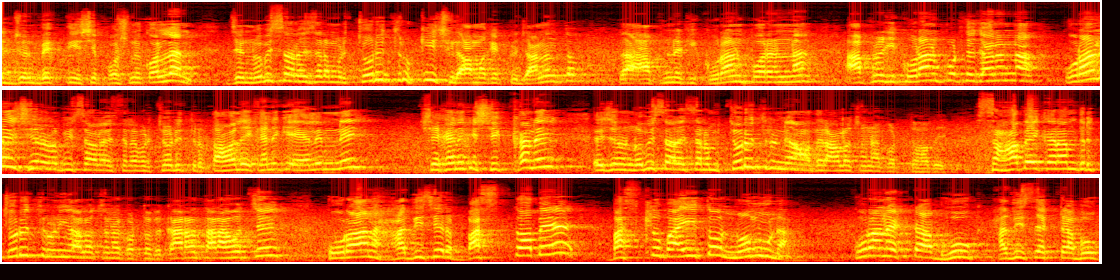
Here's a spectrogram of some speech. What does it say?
একজন ব্যক্তি এসে প্রশ্ন করলেন যে, নবী সাল্লাহ সাল্লামের চরিত্র কী ছিল? আমাকে একটু জানেন তো। তা আপনি কি কোরআন পড়েন না? আপনি কি কোরআন পড়তে জানেন না? কোরআনেই ছিল নবী সাল্লাহ ইসলামের চরিত্র। তাহলে এখানে কি এলেম নেই? সেখানে কি শিক্ষা নেই? এই জন্য নবী সাল্লাহ ইসলাম চরিত্র নিয়ে আমাদের আলোচনা করতে হবে। সাহাবে কারামদের চরিত্র নিয়ে আলোচনা করতে হবে। কারণ তারা হচ্ছে কোরআন, হাদিসের বাস্তবে বাস্তবায়িত নমুনা। কোরআন একটা ভুক, হাদিস একটা ভুক,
